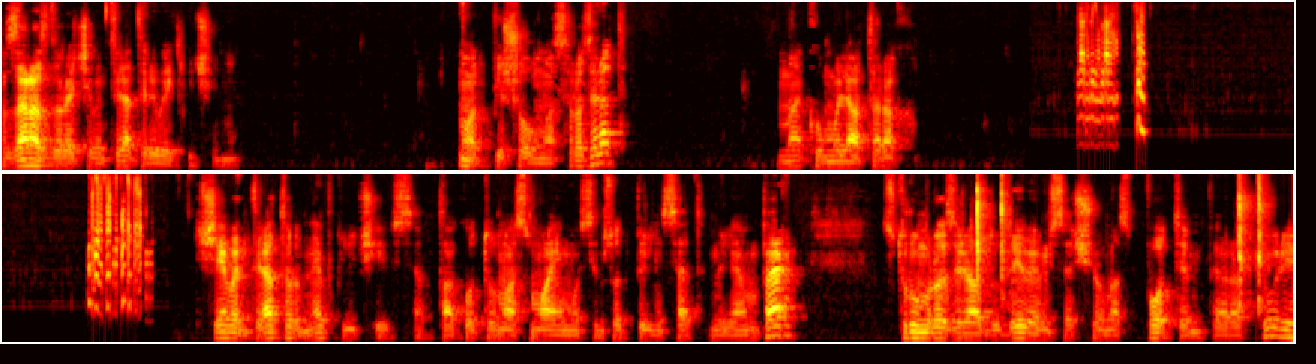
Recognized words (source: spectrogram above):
Зараз, до речі, вентилятори виключені. Ну, от пішов у нас розряд на акумуляторах. Ще вентилятор не включився. Так, от у нас маємо 750 мА. Струм розряду. Дивимося, що у нас по температурі.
